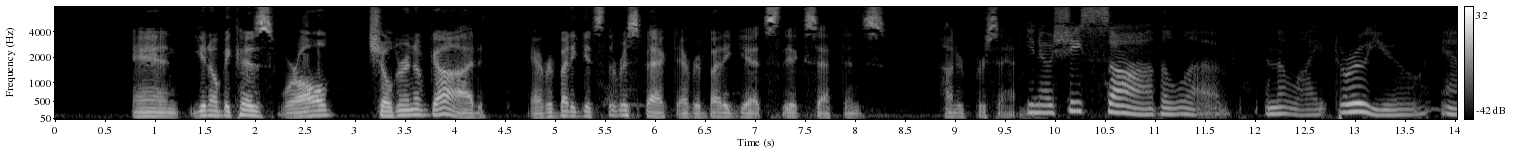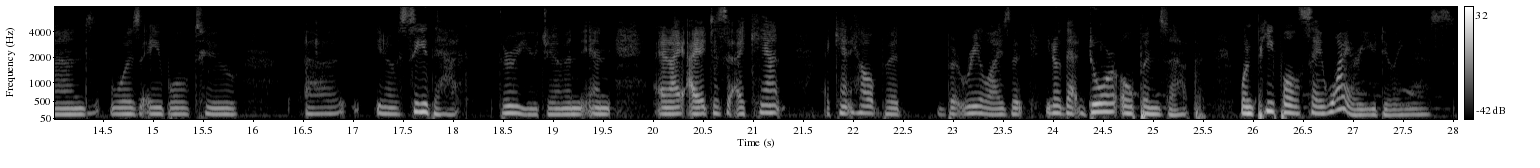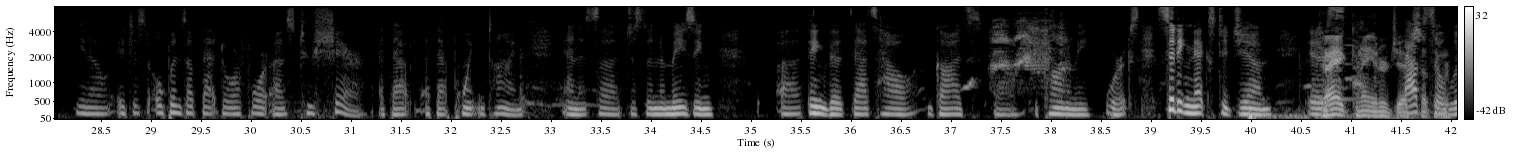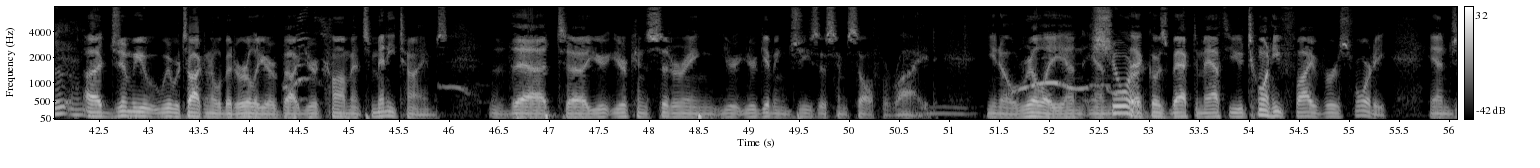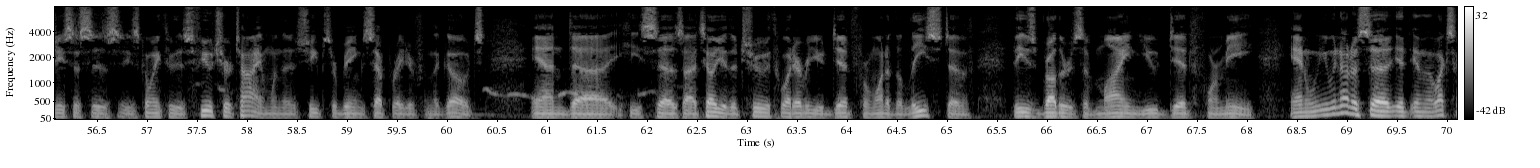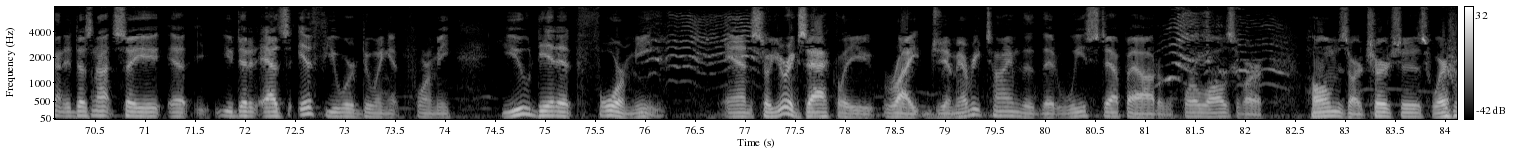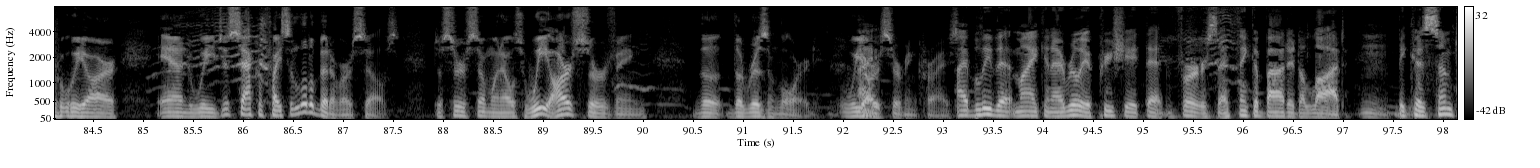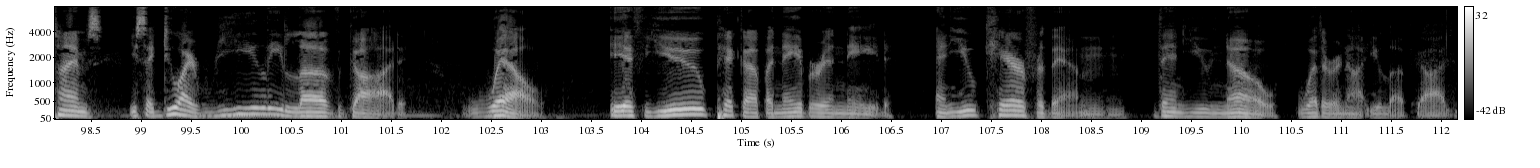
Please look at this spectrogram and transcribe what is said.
and, you know, because we're all children of God, everybody gets the respect, everybody gets the acceptance. 100%. You know, she saw the love and the light through you and was able to uh, you know, see that through you, Jim, and and and I, I just I can't I can't help but but realize that you know that door opens up when people say, "Why are you doing this?" You know, it just opens up that door for us to share at that at that point in time, and it's uh, just an amazing uh, thing that that's how God's uh, economy works. Sitting next to Jim is. Can I, can I interject absolutely. something? Absolutely. Uh, Jim, we, we were talking a little bit earlier about your comments many times that uh, you're, you're, considering you're, you're, giving Jesus himself a ride, you know, really, and, and sure. that goes back to Matthew 25 verse 40, and Jesus is he's going through this future time when the sheep are being separated from the goats, and uh, he says, "I tell you the truth, whatever you did for one of the least of these brothers of mine, you did for me." And we, we notice uh, it, in the lexicon, it does not say uh, you did it as if you were doing it for me you did it for me. And so you're exactly right, Jim. Every time that, that we step out of the four walls of our homes, our churches, wherever we are, and we just sacrifice a little bit of ourselves to serve someone else, we are serving the, the risen Lord. We I, are serving Christ. I believe that, Mike, and I really appreciate that verse. I think about it a lot mm. because sometimes you say, Do I really love God? Well, if you pick up a neighbor in need and you care for them, mm-hmm. then you know whether or not you love God.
